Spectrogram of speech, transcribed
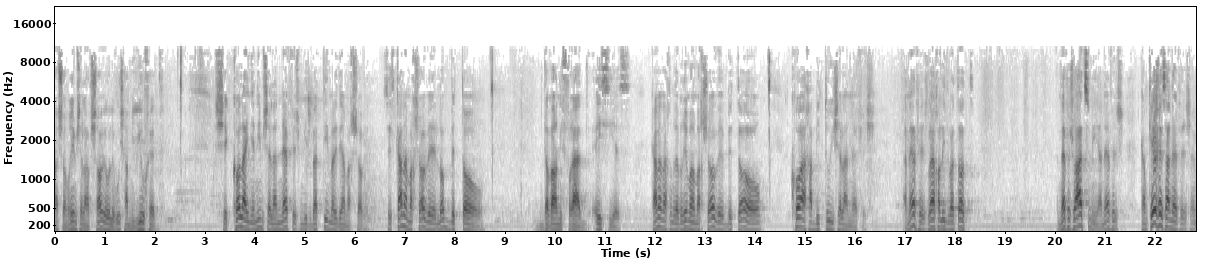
מה שאומרים שלמחשוב הוא לבוש המיוחד, שכל העניינים של הנפש מתבטאים על ידי המחשוב. אז כאן המחשוב לא בתור דבר נפרד, ACS, כאן אנחנו מדברים על מחשוב בתור כוח הביטוי של הנפש. הנפש לא יכול להתבטא. הנפש הוא עצמי, הנפש, גם ככס הנפש, הם,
